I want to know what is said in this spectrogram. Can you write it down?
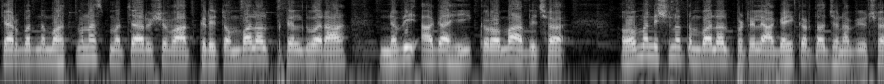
ત્યારબાદના મહત્વના સમાચાર વિશે વાત કરીએ તો અંબાલાલ પટેલ દ્વારા નવી આગાહી કરવામાં આવી છે. હવામાન નિષ્ણાત અંબાલાલ પટેલે આગાહી કરતા જણાવ્યું છે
